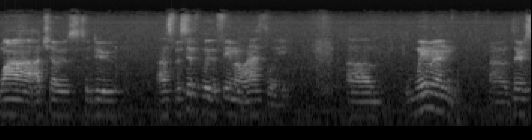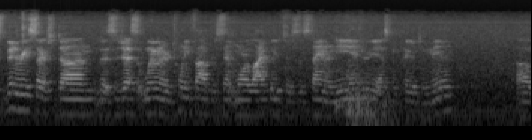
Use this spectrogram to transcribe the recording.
why I chose to do uh, specifically the female athlete. Um, women, uh, there's been research done that suggests that women are 25% more likely to sustain a knee injury as compared to men. Um,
